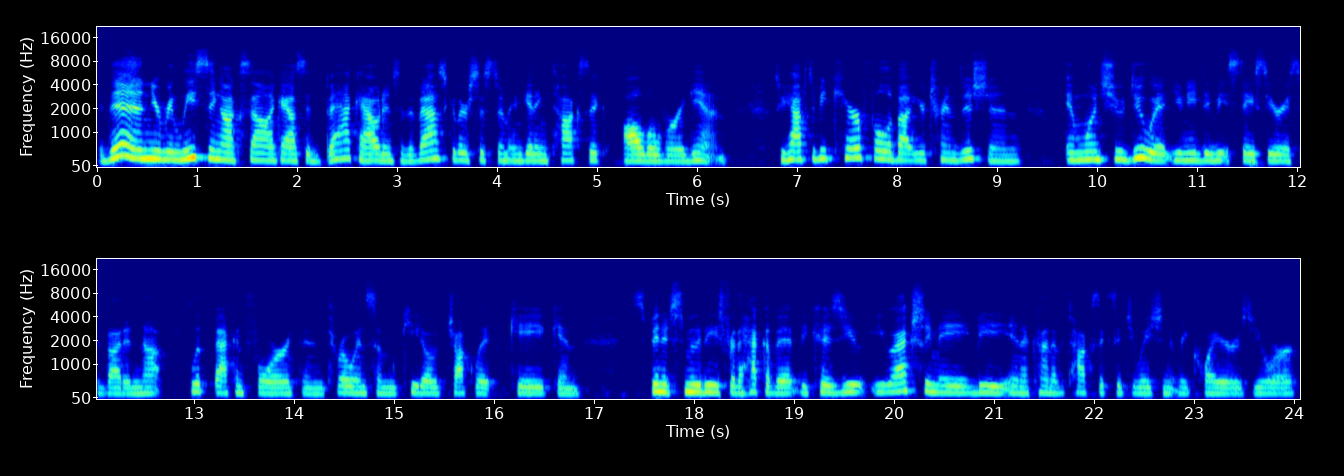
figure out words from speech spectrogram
Then you're releasing oxalic acid back out into the vascular system and getting toxic all over again. So you have to be careful about your transition. And once you do it, you need to be, stay serious about it and not flip back and forth and throw in some keto chocolate cake and spinach smoothies for the heck of it because you you actually may be in a kind of toxic situation that requires your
